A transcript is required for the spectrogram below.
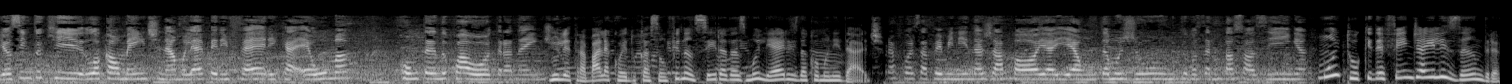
Eu sinto que localmente né, a mulher periférica é uma contando com a outra, né? Júlia trabalha com a educação financeira das mulheres da comunidade. A Força Feminina já apoia e é um tamo junto, você não tá sozinha. Muito o que defende a Elisandra.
